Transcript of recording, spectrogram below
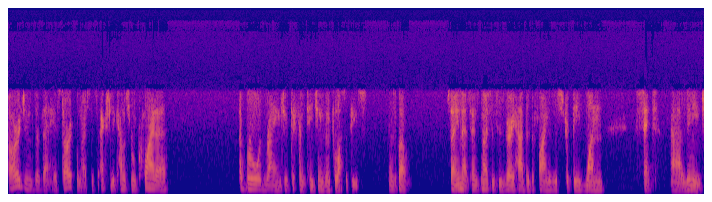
origins of that historical gnosis actually comes from quite a, a broad range of different teachings and philosophies as well. So in that sense, gnosis is very hard to define as a strictly one set uh, lineage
